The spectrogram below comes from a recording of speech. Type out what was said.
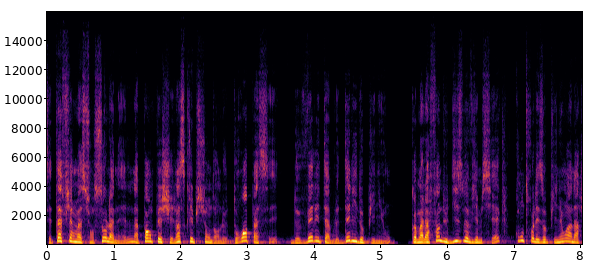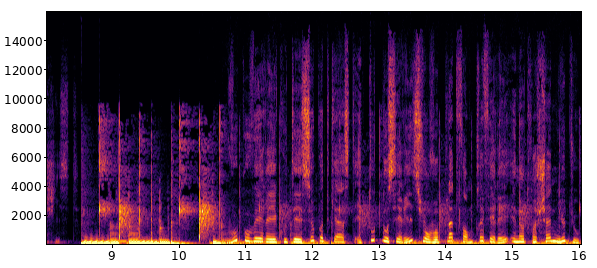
Cette affirmation solennelle n'a pas empêché l'inscription dans le droit passé de véritables délits d'opinion, comme à la fin du XIXe siècle contre les opinions anarchistes. Vous pouvez réécouter ce podcast et toutes nos séries sur vos plateformes préférées et notre chaîne YouTube.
